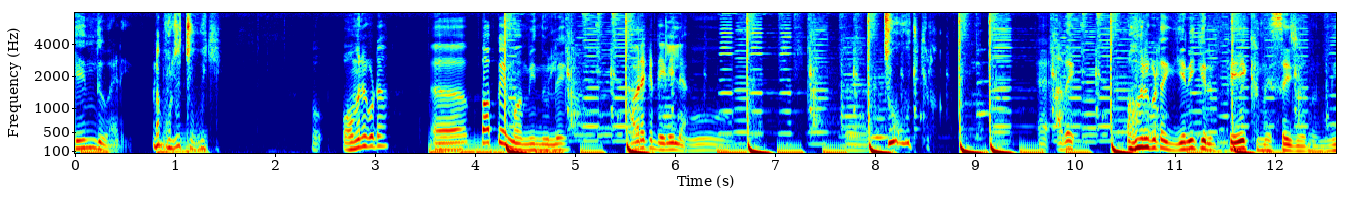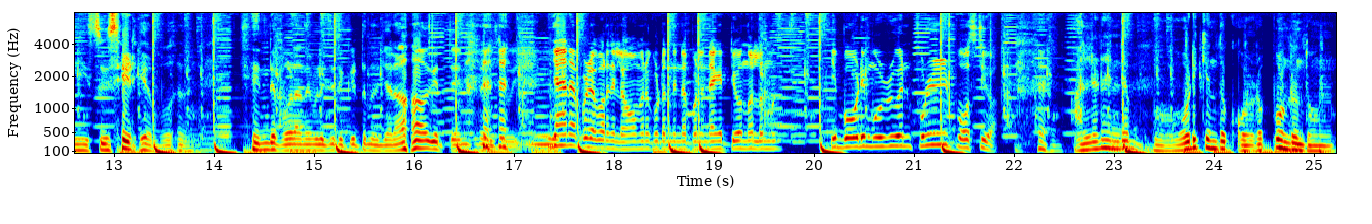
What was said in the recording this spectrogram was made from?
എന്തുവാടി ചോദിക്കും. ഓമനെ കൂടെ പപ്പയും മമ്മിയൊന്നുമില്ലേ അവരൊക്കെ ഡൽഹിയില. ഓ. ഏ, അതെ. അവനെക്കൂട്ട എനിക്കൊരു ഫേക്ക് മെസ്സേജ് വന്നു. നീ സൂസൈഡ് ചെയ്യാൻ പോകുന്നത്. എന്റെ ഫോണാന്ന് വിളിച്ചിട്ട് കിട്ടുന്നു. ഞാൻ ആകെ ടെൻഷൻ ഞാൻ എപ്പോഴേ പറഞ്ഞല്ലോ? ഓമനക്കൂട്ടം നിന്നെ പോലെ നെഗറ്റീവ് ഒന്നുമല്ലെന്ന്. ഈ ബോഡി മുഴുവൻ ഫുൾ പോസിറ്റീവാ അല്ലണ എന്റെ ബോഡിക്ക് എന്തോ കുഴപ്പമുണ്ടെന്ന് തോന്നുന്നു.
